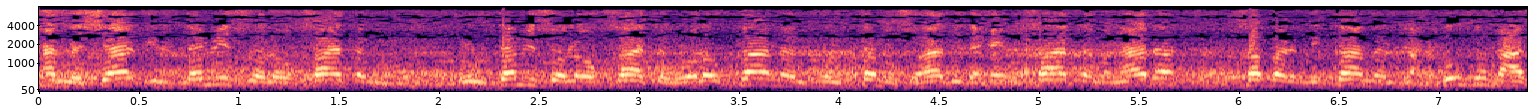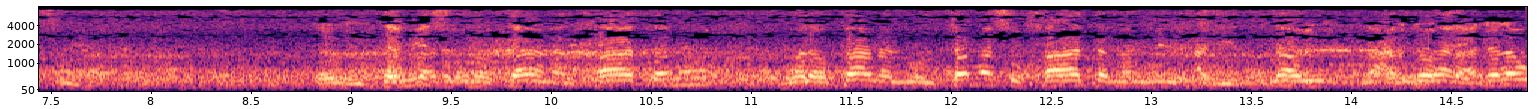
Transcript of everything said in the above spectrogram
محل الشاهد التمس ولو خاتم. التمس ولو خاتم. ولو كان الملتمس هذه دحين خاتما هذا خبر اللي كان المحذوف مع اسمها. التمس ولو كان الخاتم ولو كان الملتمس خاتما من حديد. له نعم بعد لو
